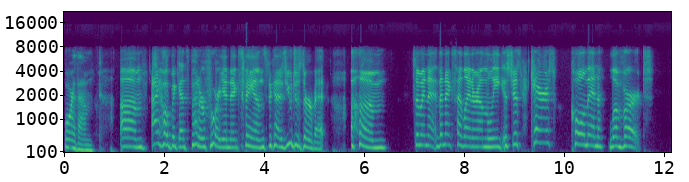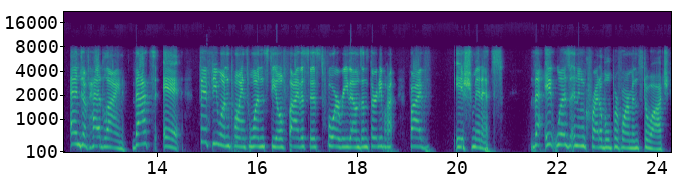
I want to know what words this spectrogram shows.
for them. Um I hope it gets better for you Knicks fans because you deserve it. Um so my ne- the next headline around the league is just Caris Coleman LeVert. End of headline. That's it. 51 points, one steal, five assists, four rebounds, and 35 ish minutes. That it was an incredible performance to watch.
